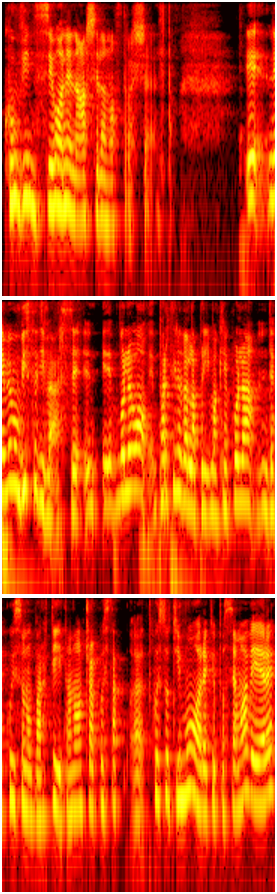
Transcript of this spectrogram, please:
convinzione nasce la nostra scelta. E ne abbiamo viste diverse. E, volevo partire dalla prima, che è quella da cui sono partita, no? Cioè questa, uh, questo timore che possiamo avere,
